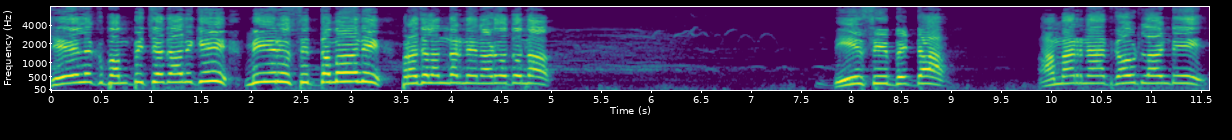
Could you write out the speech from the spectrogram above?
జైలుకు పంపించేదానికి మీరు సిద్ధమా అని ప్రజలందరూ నేను అడుగుతున్నా. బీసీ బిడ్డ అమర్నాథ్ గౌడ్ లాంటి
